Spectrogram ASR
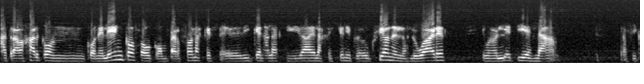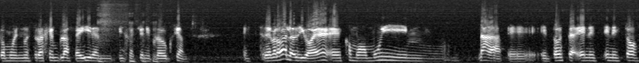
a trabajar con, con elencos o con personas que se dediquen a la actividad de la gestión y producción en los lugares. Y bueno, Leti es la, así como en nuestro ejemplo a seguir en, gestión y producción. Este, de verdad lo digo, ¿eh? es como muy, nada, eh, en, todo este, en, en estos,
